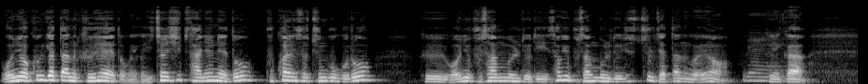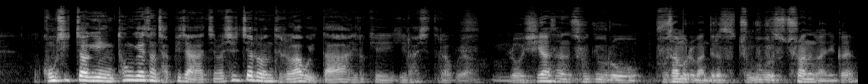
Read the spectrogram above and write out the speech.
원유가 끊겼다는 그 해에도 그러니까 2014년에도 북한에서 중국으로 그 원유 부산물들이 석유 부산물들이 수출됐다는 거예요. 네. 그러니까 공식적인 통계에선 잡히지 않았지만 실제로는 들어가고 있다 이렇게 얘기를 하시더라고요. 음. 러시아산 석유로 부산물을 만들어서 중국으로 수출하는 거 아닐까요?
